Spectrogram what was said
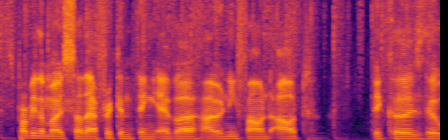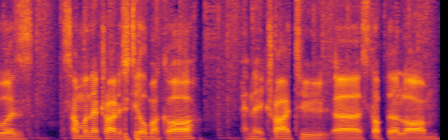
It's probably the most South African thing ever. I only found out because there was someone that tried to steal my car, and they tried to uh, stop the alarm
